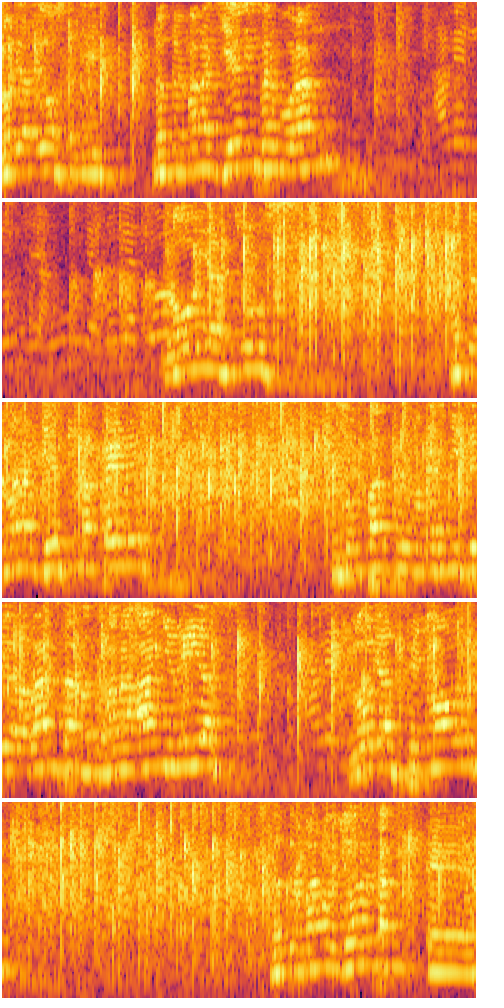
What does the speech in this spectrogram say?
Gloria a Dios. Nuestra hermana Jennifer Morán. Gloria a Jesús. Nuestra hermana Jessica Pérez que son parte de lo que es el Ministerio de Alabanza, nuestra hermana Angie Díaz, gloria al Señor, nuestro hermano Jonathan eh,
